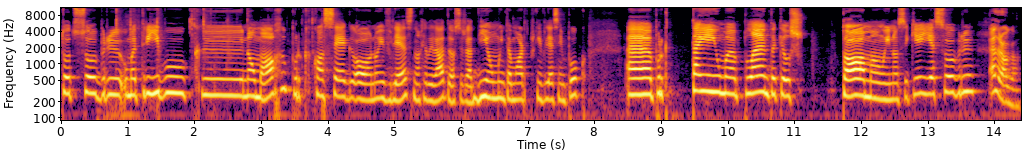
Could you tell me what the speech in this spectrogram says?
todo sobre uma tribo que não morre porque consegue, ou não envelhece na realidade, ou seja, adiam muito a morte porque envelhecem pouco, ah, porque têm uma planta que eles tomam e não sei o quê, e é sobre. A droga.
